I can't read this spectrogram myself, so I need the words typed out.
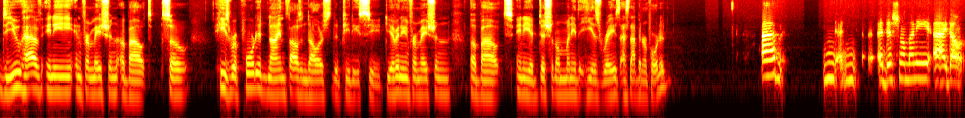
do you have any information about so he's reported $9,000 to the PDC. Do you have any information about any additional money that he has raised has not been reported? Um, n- additional money, I don't,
